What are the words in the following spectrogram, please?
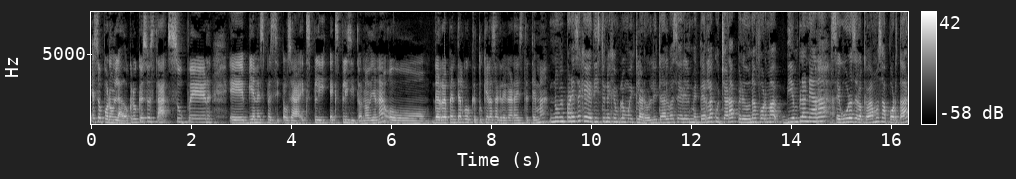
Eso por un lado. Creo que eso está súper eh, bien o sea, explícito, ¿no, Diana? ¿O de repente algo que tú quieras agregar a este tema? No, me parece que diste un ejemplo muy claro. Literal va a ser el meter la cuchara, pero de una forma bien planeada, seguros de lo que vamos a aportar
